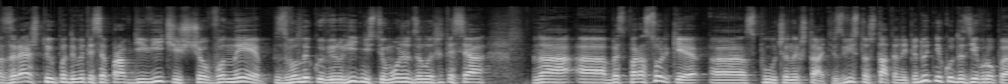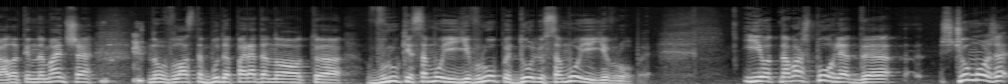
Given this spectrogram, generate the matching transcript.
зрештою подивитися правді вічі, що вони з великою вірогідністю можуть залишитися на а, без парасольки Сполучених Штатів. Звісно, штати не підуть нікуди з Європи, але тим не менше, ну власне буде передано от е, в руки самої Європи долю самої Європи. І от на ваш погляд, е, що може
